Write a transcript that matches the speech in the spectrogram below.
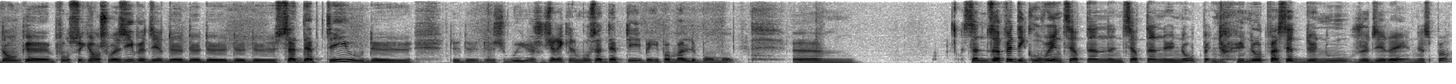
Donc, euh, pour ceux qui ont choisi, veut dire de, de, de, de s'adapter ou de, Je dirais que le mot s'adapter est pas mal de bons mots. Euh, ça nous a fait découvrir une certaine, une certaine, une autre, une autre facette de nous, je dirais, n'est-ce pas?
